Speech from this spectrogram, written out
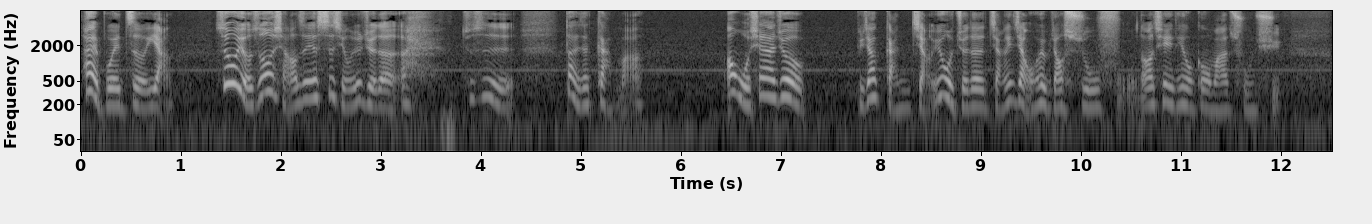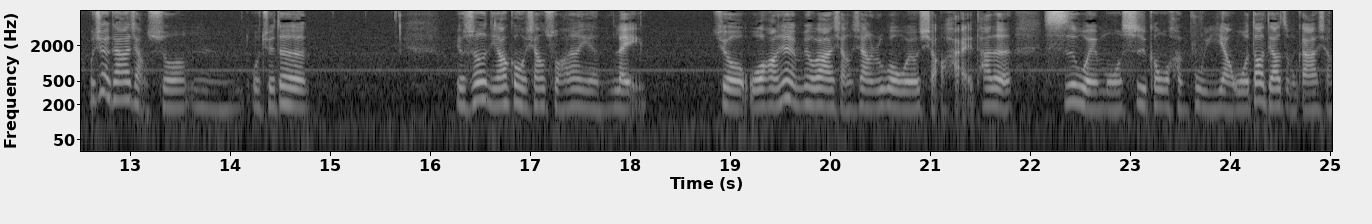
她也不会这样。所以，我有时候想到这些事情，我就觉得，哎，就是到底在干嘛？啊，我现在就比较敢讲，因为我觉得讲一讲我会比较舒服。然后前几天我跟我妈出去，我就跟她讲说，嗯，我觉得有时候你要跟我相处好像也很累。就我好像也没有办法想象，如果我有小孩，他的思维模式跟我很不一样，我到底要怎么跟他相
